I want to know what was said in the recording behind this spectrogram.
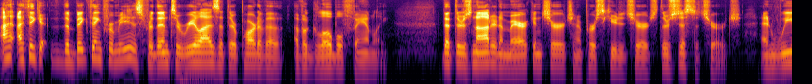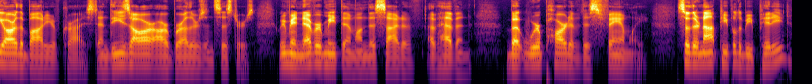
I, I think the big thing for me is for them to realize that they're part of a of a global family. That there's not an American church and a persecuted church. There's just a church. And we are the body of Christ. And these are our brothers and sisters. We may never meet them on this side of, of heaven, but we're part of this family. So they're not people to be pitied.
